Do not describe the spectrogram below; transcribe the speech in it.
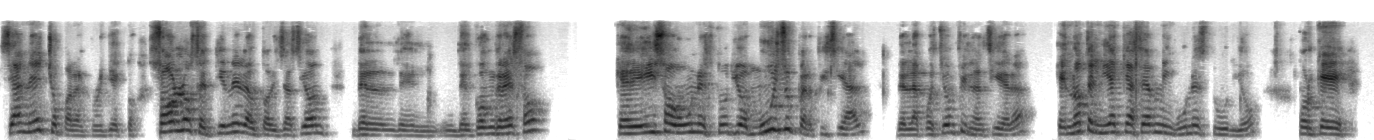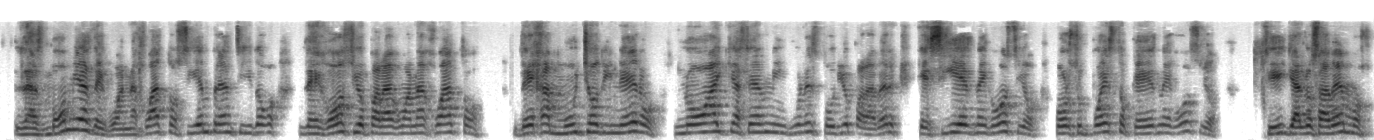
se han hecho para el proyecto. Solo se tiene la autorización del, del, del Congreso que hizo un estudio muy superficial de la cuestión financiera, que no tenía que hacer ningún estudio, porque las momias de Guanajuato siempre han sido negocio para Guanajuato. Deja mucho dinero. No hay que hacer ningún estudio para ver que sí es negocio. Por supuesto que es negocio. Sí, ya lo sabemos.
